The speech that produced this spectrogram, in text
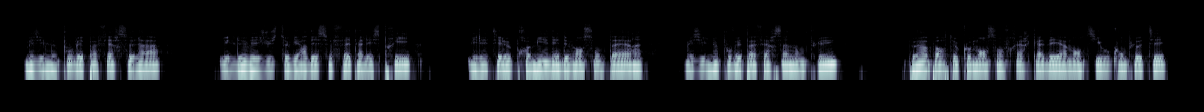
mais il ne pouvait pas faire cela. Il devait juste garder ce fait à l'esprit. Il était le premier-né devant son père, mais il ne pouvait pas faire ça non plus. Peu importe comment son frère cadet a menti ou comploté,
